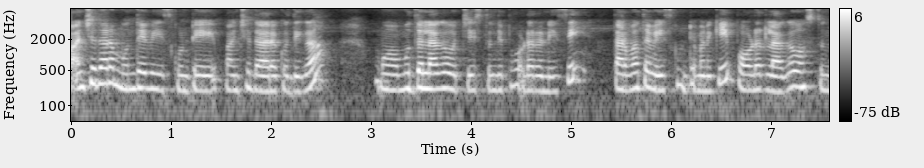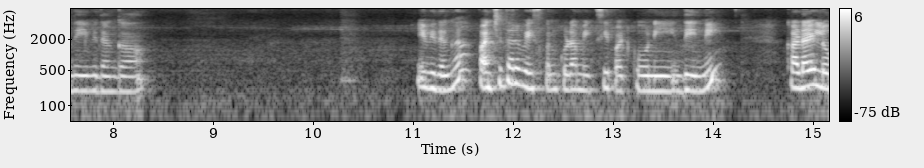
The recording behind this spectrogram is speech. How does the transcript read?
పంచదార ముందే వేసుకుంటే పంచదార కొద్దిగా ముద్దలాగా వచ్చేస్తుంది పౌడర్ అనేసి. తర్వాత వేసుకుంటే మనకి పౌడర్ లాగా వస్తుంది ఈ విధంగా. ఈ విధంగా పంచదార వేసుకొని కూడా మిక్సీ పట్టుకొని దీన్ని కడాయిలో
